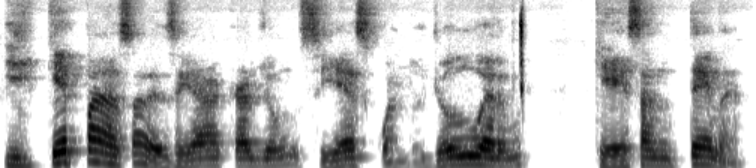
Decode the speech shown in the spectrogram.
¿Y qué pasa, decía Carl Jung, si es cuando yo duermo que esa antena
